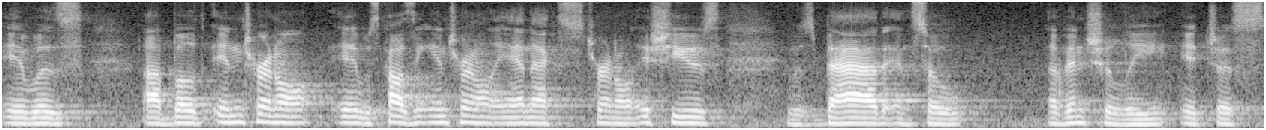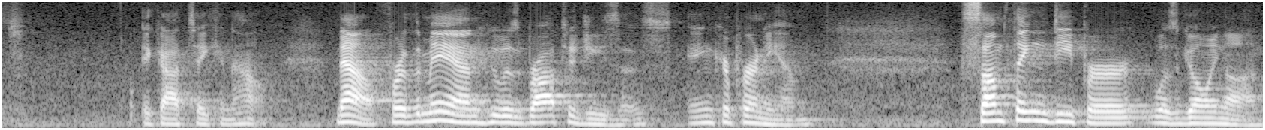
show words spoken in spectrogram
It was uh, both internal, it was causing internal and external issues. It was bad, and so eventually it just it got taken out. Now, for the man who was brought to Jesus in Capernaum, something deeper was going on.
